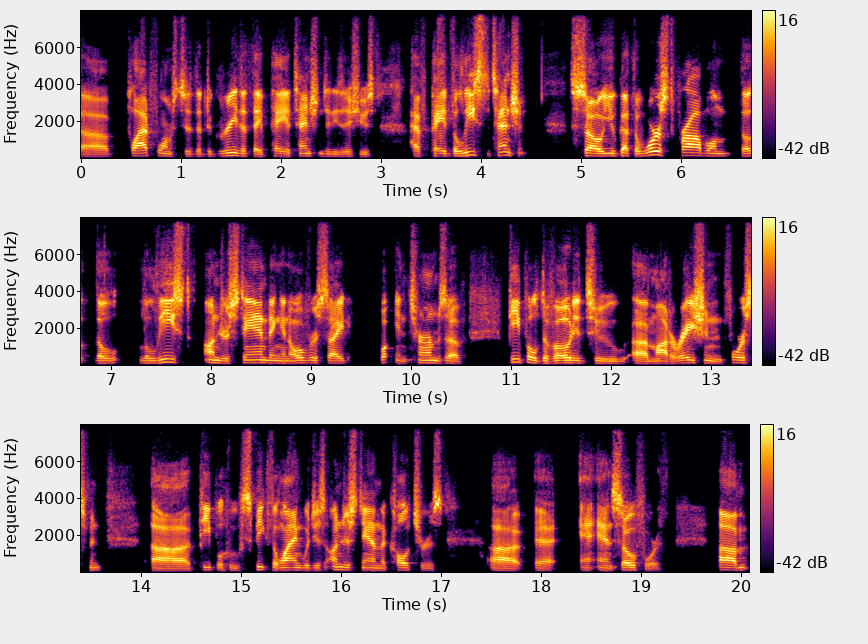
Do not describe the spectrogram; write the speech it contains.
uh, platforms, to the degree that they pay attention to these issues, have paid the least attention. So you've got the worst problem, the, the, the least understanding and oversight in terms of people devoted to uh, moderation, enforcement, uh, people who speak the languages, understand the cultures, uh, and, and, so forth. Um,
